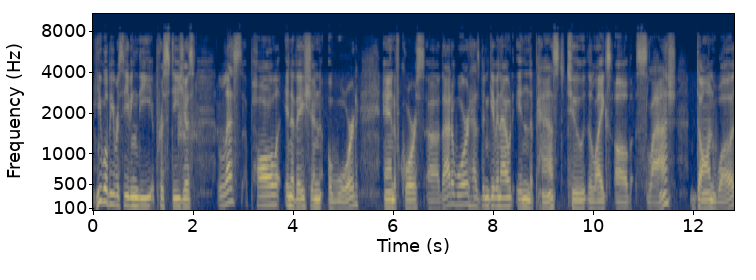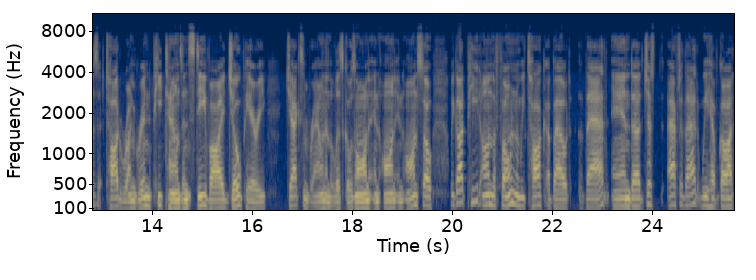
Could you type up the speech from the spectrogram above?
He will be receiving the prestigious Les Paul Innovation Award. And of course, uh, that award has been given out in the past to the likes of Slash, Don Was, Todd Rundgren, Pete Townshend, Steve Vai, Joe Perry, Jackson Browne, and the list goes on and on and on. So we got Pete on the phone and we talk about that. And uh, just after that, we have got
